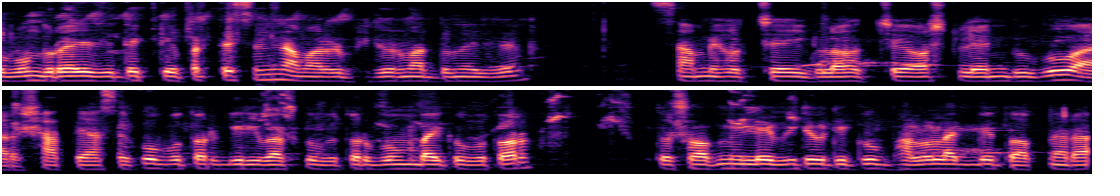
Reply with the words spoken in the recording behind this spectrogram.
তো বন্ধুরা এই যে দেখতে পারতেছেন আমার ভিডিওর মাধ্যমে যে সামনে হচ্ছে, এইগুলা হচ্ছে অস্ট্রেলিয়ান গুগু, আর সাথে আছে কবুতর গিরিবাস কবুতর, বোম্বাই কবুতর। তো সব মিলে ভিডিওটি খুব ভালো লাগবে। তো আপনারা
